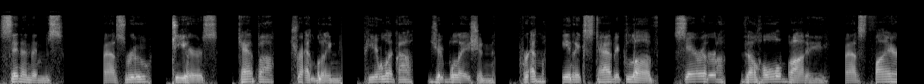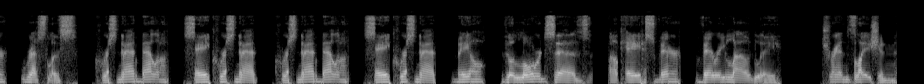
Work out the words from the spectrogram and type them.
Synonyms. Asru, tears, Kappa, trembling, Pulaka, jubilation, Prem, in ecstatic love, Sarara, the whole body, Asfire, restless, Krishnadala, say Krishnad, Krishnadala, say Krishnad, Baal, the Lord says, Akasvar, very loudly. Translation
